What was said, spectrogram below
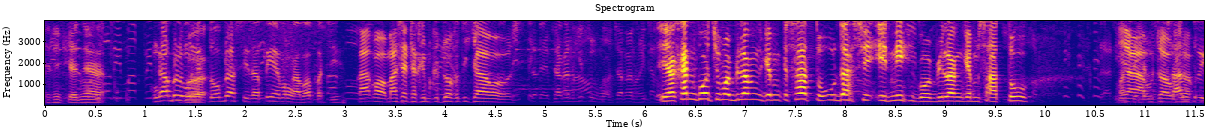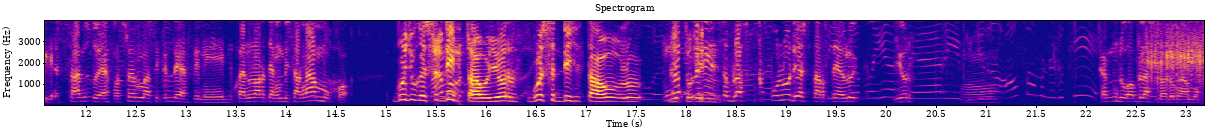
Ini kayaknya nggak belum Gua- menit 12 sih tapi emang nggak apa-apa sih Kak kok masih ada game kedua ketiga kok. Jangan gitu kok, jangan gitu. Ya kan gue cuma bilang game ke satu Udah sih ini gue bilang game satu masih Ya, udah, udah. santuy guys santuy effort Swim masih ke dev ini bukan Lord yang bisa ngamuk kok Gue juga sedih tahu Yur. Gue sedih tahu lu Enggak tadi gituin 11.40 dia startnya lu Yur. Kan 12 baru ngamuk.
